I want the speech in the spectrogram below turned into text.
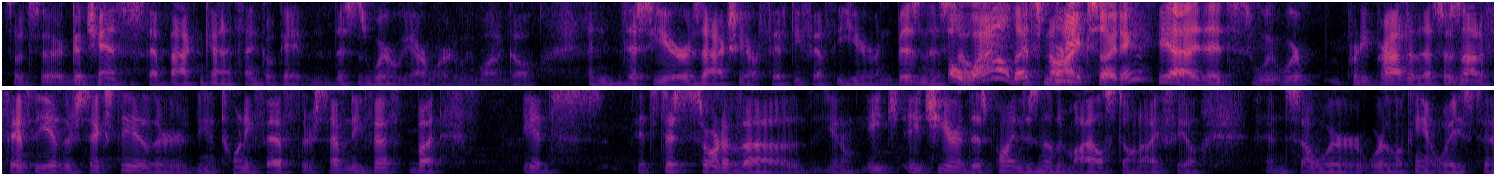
so it's a good chance to step back and kind of think, okay, this is where we are. Where do we want to go? And this year is actually our 55th year in business. Oh so wow, that's it's pretty exciting. Yeah, it's we- we're pretty proud of this. So it's not a 50th or 60th or you know 25th or 75th, but it's it's just sort of a you know each each year at this point is another milestone. I feel, and so we're we're looking at ways to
